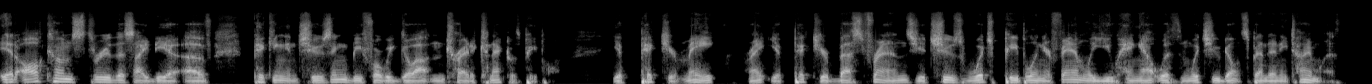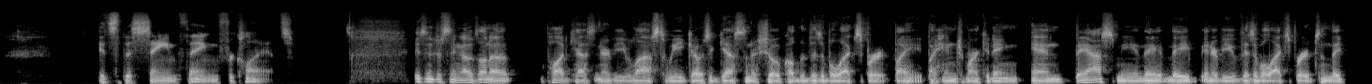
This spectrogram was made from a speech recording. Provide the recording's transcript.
It all comes through this idea of picking and choosing before we go out and try to connect with people. You picked your mate, right? You picked your best friends. You choose which people in your family you hang out with and which you don't spend any time with. It's the same thing for clients. It's interesting. I was on a podcast interview last week. I was a guest on a show called The Visible Expert by by Hinge Marketing, and they asked me, and they they interview visible experts, and they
